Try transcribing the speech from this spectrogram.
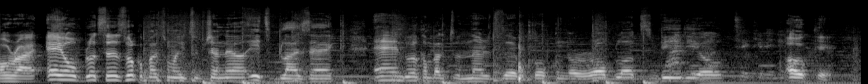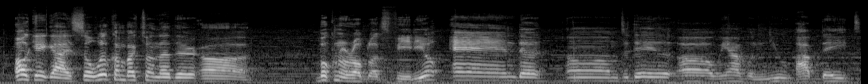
Alright, Ayo Bluxers, welcome back to my YouTube channel. It's BlaZaCkk, and welcome back to another Broken Roblox video. Okay, okay, guys, so welcome back to another uh, Boku no Roblox video, and uh, um, today uh, we have a new update.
